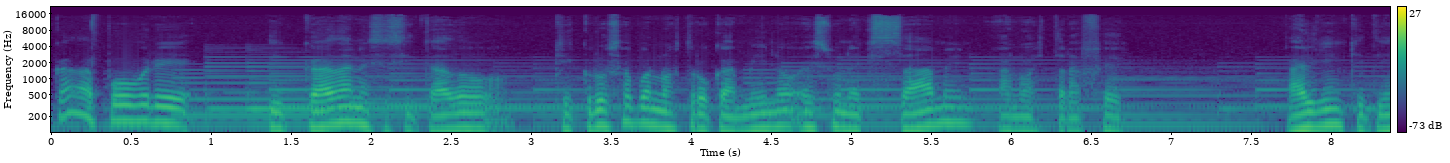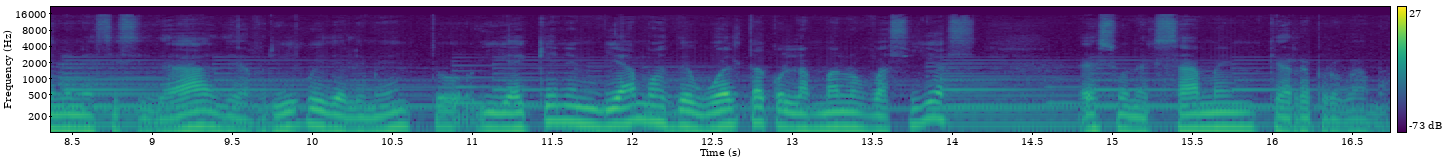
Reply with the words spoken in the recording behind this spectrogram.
Cada pobre y cada necesitado que cruza por nuestro camino es un examen a nuestra fe. Alguien que tiene necesidad de abrigo y de alimento y a quien enviamos de vuelta con las manos vacías es un examen que reprobamos.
